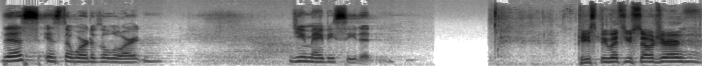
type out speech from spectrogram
This is the word of the Lord. You may be seated. Peace be with you, Sojourn.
